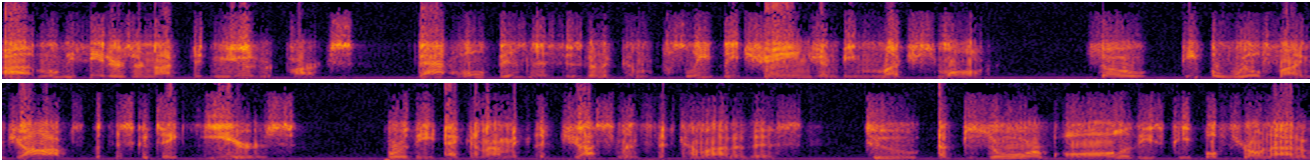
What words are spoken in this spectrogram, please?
Uh, movie theaters are not amusement parks. That whole business is going to completely change and be much smaller. So people will find jobs, but this could take years for the economic adjustments that come out of this to absorb all of these people thrown out of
